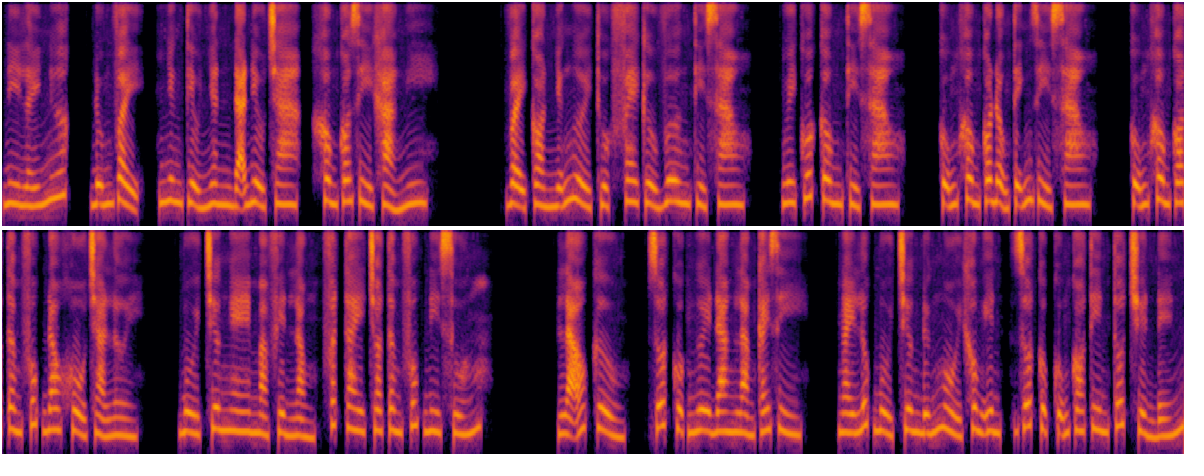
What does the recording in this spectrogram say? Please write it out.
Đi lấy nước, đúng vậy, nhưng tiểu nhân đã điều tra, không có gì khả nghi. Vậy còn những người thuộc phe cửu vương thì sao? nguy quốc công thì sao? Cũng không có động tĩnh gì sao? Cũng không có tâm phúc đau khổ trả lời. Bùi chưa nghe mà phiền lòng, phất tay cho tâm phúc đi xuống. Lão cửu, rốt cuộc ngươi đang làm cái gì? Ngay lúc bùi trương đứng ngồi không yên, rốt cục cũng có tin tốt truyền đến.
